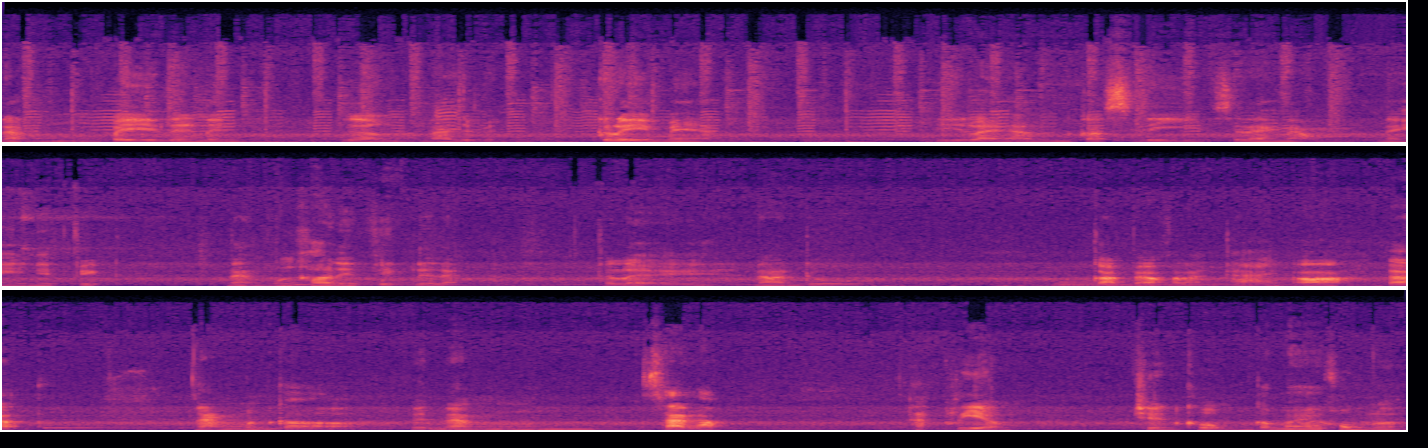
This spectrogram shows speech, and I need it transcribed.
หนังไปเรื่องหนึ่ง เรื่องน่าจะเป็นเกรย์แมน ที่ไลออนกอสลี่แสดงนำใน Netflix หนังเพิ่งเข้า Netflix เลยแหละ ก็เลยนอนดูก่อนไปออกกำลังกายอ้อก็หนังมันก็เป็นหนังสายลับหักเหลี่ยม เฉือนคมก็ไม่ค่อยคมหรอก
